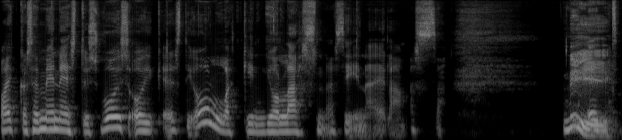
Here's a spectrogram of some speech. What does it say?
vaikka se menestys voisi oikeasti ollakin jo läsnä siinä elämässä. Niin. Et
